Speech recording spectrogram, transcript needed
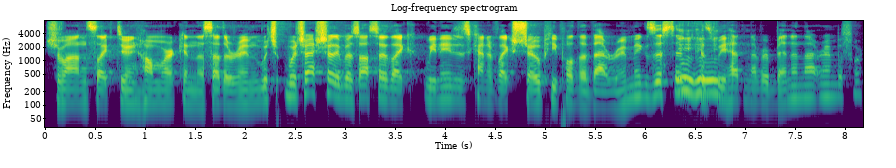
Siobhan's like doing homework in this other room, which which actually was also like we needed to kind of like show people that that room existed mm-hmm. because we had never been in that room before.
